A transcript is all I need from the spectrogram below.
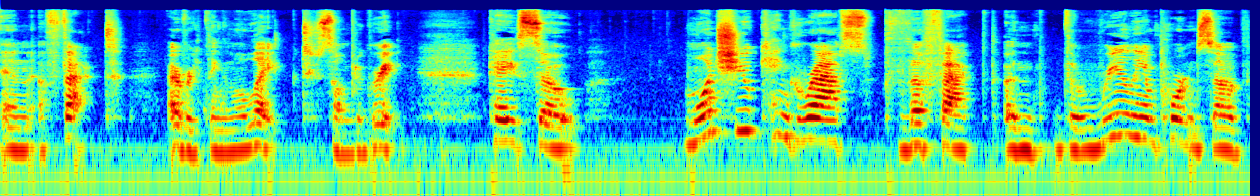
and affect everything in the lake to some degree. Okay, so once you can grasp the fact and the really importance of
